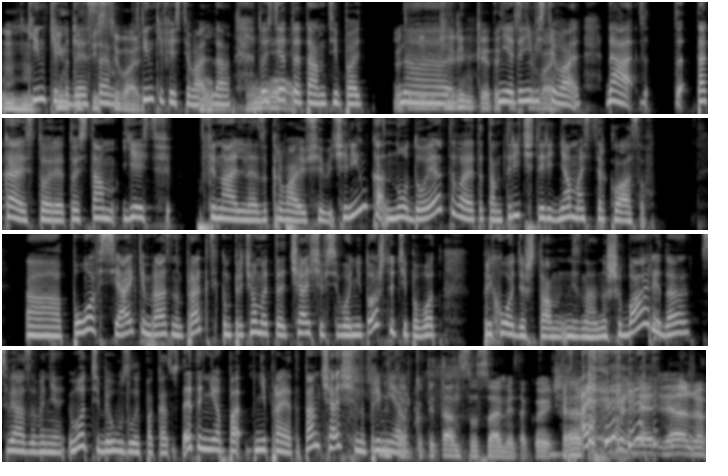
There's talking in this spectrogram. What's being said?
Мгм. Кинки БДСМ. фестиваль. Кинки фестиваль, да. То есть Воу. это там типа Это а, не вечеринка, это нет, это не фестиваль. фестиваль. Да, такая история. То есть там есть финальная закрывающая вечеринка, но до этого это там 3-4 дня мастер-классов а, по всяким разным практикам. Причем это чаще всего не то, что типа вот приходишь там, не знаю, на шибаре, да, связывание, и вот тебе узлы показывают. Это не, по- не про это. Там чаще, например, Там капитан с усами такой, сейчас, блядь, вяжем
